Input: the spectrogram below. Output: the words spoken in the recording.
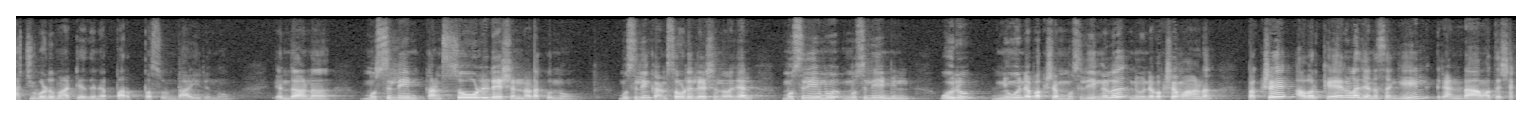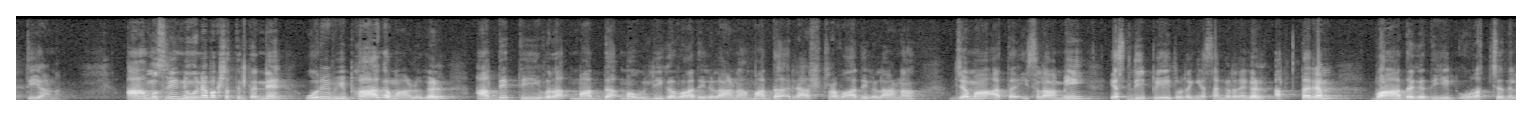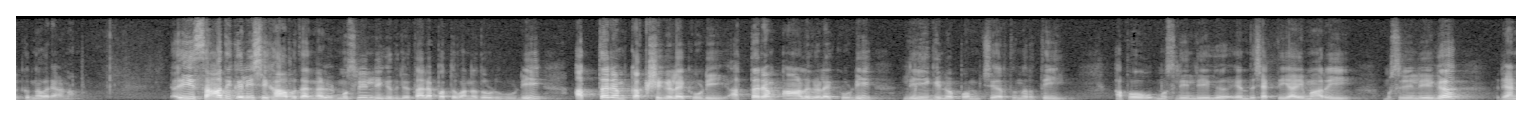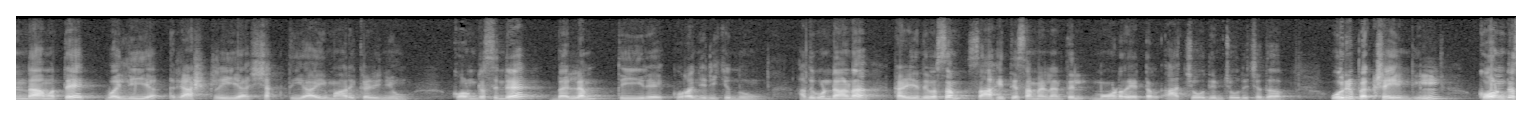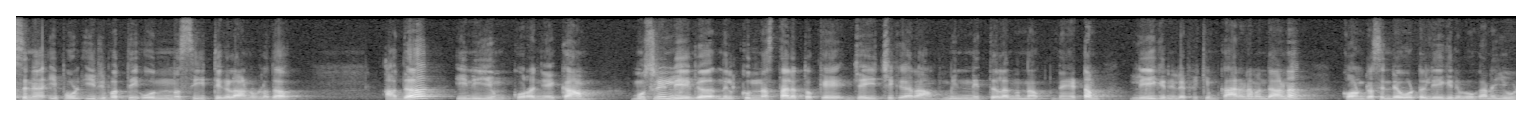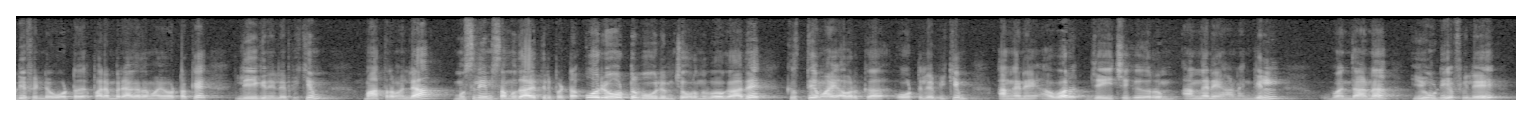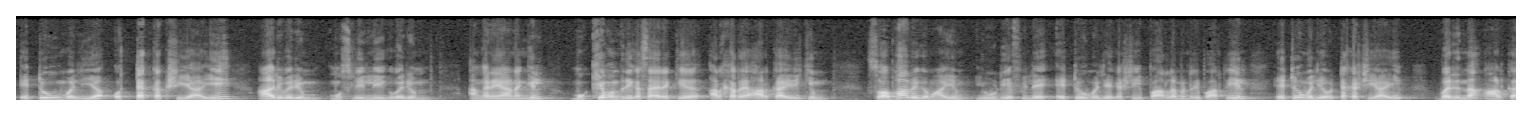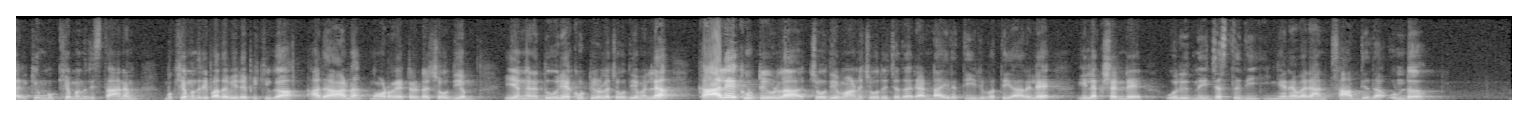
ആ ചുവട് മാറ്റിയതിന് പർപ്പസ് ഉണ്ടായിരുന്നു. എന്താണ്? മുസ്ലിം കൺസോളിഡേഷൻ നടക്കുന്നു. മുസ്ലിം കൺസോളിഡേഷൻ എന്ന് പറഞ്ഞാൽ മുസ്ലിം മുസ്ലിമിൽ ഒരു ന്യൂനപക്ഷം. മുസ്ലിങ്ങൾ ന്യൂനപക്ഷമാണ്. പക്ഷേ അവർ കേരള ജനസംഖ്യയിൽ രണ്ടാമത്തെ ശക്തിയാണ്. ആ മുസ്ലിം ന്യൂനപക്ഷത്തിൽ തന്നെ ഒരു വിഭാഗം ആളുകൾ അതിതീവ്ര മത മൗലികവാദികളാണ് മത മതരാഷ്ട്രവാദികളാണ്. Jamaat Islami S D P I തുടങ്ങിയ സംഘടനകൾ അത്തരം വാദഗതിയിൽ ഉറച്ചു നിൽക്കുന്നവരാണ്. ഈ സാദിഖ് അലി ശിഹാബ് തങ്ങൾ മുസ്ലിം ലീഗ് ഇതിന്റെ തലപ്പത്ത് വന്നതോടുകൂടി അത്തരം കക്ഷികളെ കൂടി അത്തരം ആളുകളെ കൂടി ലീഗിനൊപ്പം ചേർത്ത് നിർത്തി. അപ്പോൾ മുസ്ലിം ലീഗ് എന്ത് ശക്തിയായി മാറി? മുസ്ലിം ലീഗ് രണ്ടാമത്തെ വലിയ രാഷ്ട്രീയ ശക്തിയായി മാറിക്കഴിഞ്ഞു. കോൺഗ്രസിന്റെ ബലം തീരെ കുറഞ്ഞിരിക്കുന്നു. അതുകൊണ്ടാണ് കഴിഞ്ഞ ദിവസം സാഹിത്യ സമ്മേളനത്തിൽ മോഡറേറ്റർ ആ ചോദ്യം ചോദിച്ചത്. ഒരു പക്ഷേയെങ്കിൽ കോൺഗ്രസ്സിന് ഇപ്പോൾ ഇരുപത്തി ഒന്ന് സീറ്റുകളാണുള്ളത്. അത് ഇനിയും കുറഞ്ഞേക്കാം. മുസ്ലിം ലീഗ് നിൽക്കുന്ന സ്ഥലത്തൊക്കെ ജയിച്ചു കയറാം. മിന്നിത്തിളങ്ങുന്ന നേട്ടം ലീഗിന് ലഭിക്കും. കാരണം എന്താണ് കോൺഗ്രസിന്റെ വോട്ട് ലീഗിന് പോകും. കാരണം യു ഡി എഫിന്റെ വോട്ട് പരമ്പരാഗതമായ വോട്ടൊക്കെ ലീഗിന് ലഭിക്കും. മാത്രമല്ല മുസ്ലിം സമുദായത്തിൽപ്പെട്ട ഒരു വോട്ട് പോലും ചോർന്നു പോകാതെ കൃത്യമായി അവർക്ക് വോട്ട് ലഭിക്കും. അങ്ങനെ അവർ ജയിച്ചു കയറും. അങ്ങനെയാണെങ്കിൽ എന്താണ് യു ഡി എഫിലെ ഏറ്റവും വലിയ ഒറ്റക്കക്ഷിയായി ആര് വരും? മുസ്ലിം ലീഗ് വരും. അങ്ങനെയാണെങ്കിൽ മുഖ്യമന്ത്രി കസാരയ്ക്ക് അർഹത ആർക്കായിരിക്കും? സ്വാഭാവികമായും യു ഡി എഫിലെ ഏറ്റവും വലിയ കക്ഷി പാർലമെന്ററി പാർട്ടിയിൽ ഏറ്റവും വലിയ ഒറ്റക്കക്ഷിയായി വരുന്ന ആൾക്കാർക്കും മുഖ്യമന്ത്രി സ്ഥാനം മുഖ്യമന്ത്രി പദവി ലഭിക്കുക. അതാണ് മോഡറേറ്ററുടെ ചോദ്യം. ഈ അങ്ങനെ ദൂരെ കൂട്ടിയുള്ള ചോദ്യമല്ല കാലേ കൂട്ടിയുള്ള ചോദ്യമാണ് ചോദിച്ചത്. രണ്ടായിരത്തി ഇരുപത്തിയാറിലെ ഇലക്ഷന്റെ ഒരു നിജസ്ഥിതി ഇങ്ങനെ വരാൻ സാധ്യത ഉണ്ട്.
